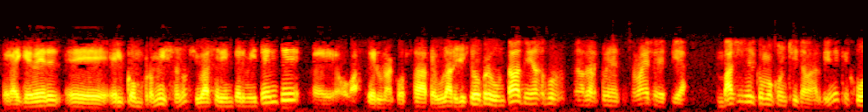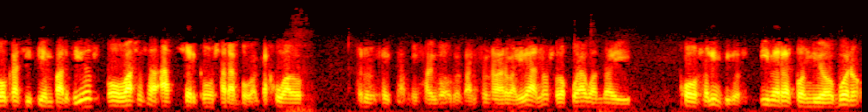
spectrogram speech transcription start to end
Pero hay que ver eh, el compromiso, ¿no? Si va a ser intermitente eh, o va a ser una cosa regular. Yo se lo preguntaba, tenía la oportunidad de esta semana y le decía, ¿vas a ser como Conchita Martínez, que jugó casi 100 partidos, o vas a ser como Sarapova, que ha jugado perfectamente? Es algo me parece una barbaridad, ¿no? Solo juega cuando hay Juegos Olímpicos. Y me respondió, bueno,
